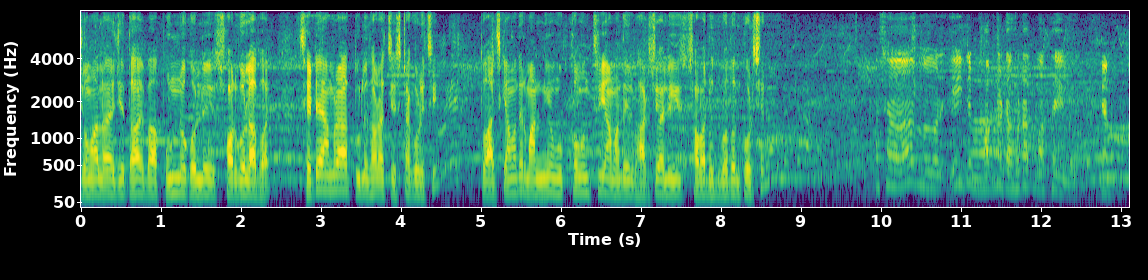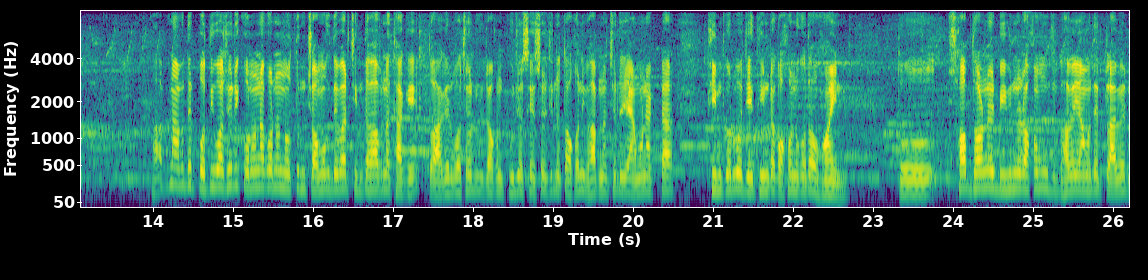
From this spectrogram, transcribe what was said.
জমালয়ে যেতে হয় বা পুণ্য করলে স্বর্গলাভ হয় সেটাই আমরা তুলে ধরার চেষ্টা করেছি। তো আজকে আমাদের মাননীয় মুখ্যমন্ত্রী আমাদের ভার্চুয়ালি সবার উদ্বোধন করছেন। আচ্ছা মানে এই যে ভাবনাটা হঠাৎ মাথায় এলো, কেন? ভাবনা আমাদের প্রতি বছরই কোনো না কোনো নতুন চমক দেওয়ার চিন্তাভাবনা থাকে। তো আগের বছর যখন পুজো শেষ হয়েছিল, তখনই ভাবনা ছিল যে এমন একটা থিম করব যে থিমটা কখনো কোথাও হয়নি। তো সব ধরনের বিভিন্ন রকমভাবেই আমাদের ক্লাবের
